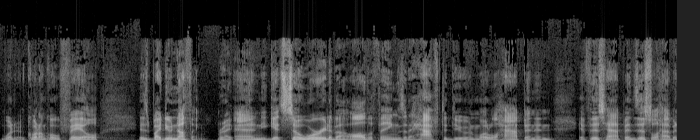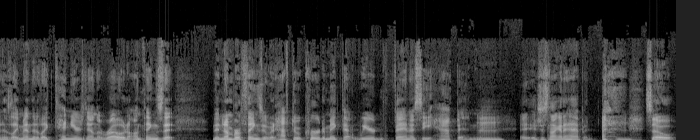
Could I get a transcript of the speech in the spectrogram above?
what quote unquote fail is by doing nothing. Right. And you get so worried about all the things that I have to do and what will happen and if this happens, this will happen. It's like man, they're like ten years down the road on things that the number of things that would have to occur to make that weird fantasy happen. Hmm. it- It's just not going to happen. Hmm. so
